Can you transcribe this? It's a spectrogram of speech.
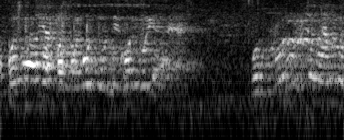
உபச்சாரம் பண்ணும்போது ஒரு கோயில ஒரு முருகன் வந்து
